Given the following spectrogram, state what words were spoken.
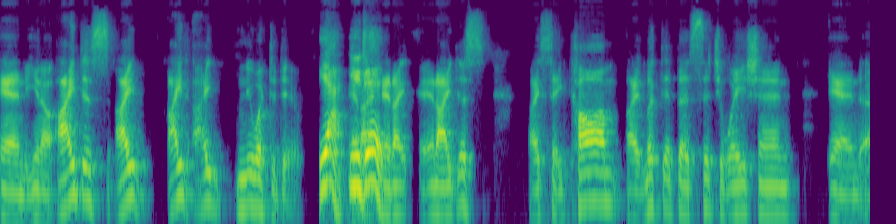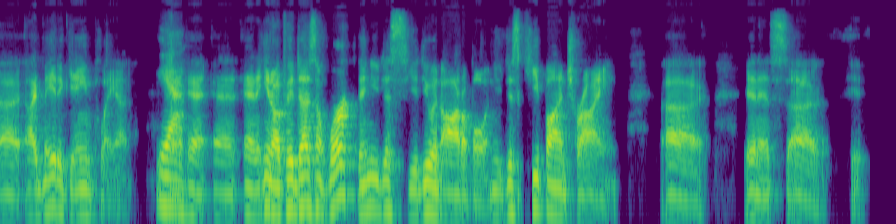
And, you know, I just, I, I, I knew what to do. Yeah, you and did. I, and I, and I just, I stayed calm. I looked at the situation and uh, I made a game plan. Yeah. And, and, and, you know, if it doesn't work, then you just, you do an audible and you just keep on trying. Uh, and it's, uh, it,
